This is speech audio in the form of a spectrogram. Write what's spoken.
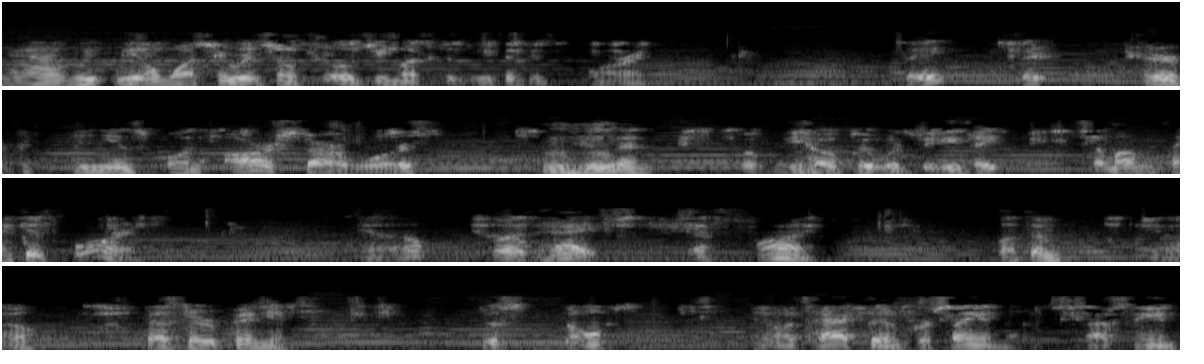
yeah, we, we don't watch the original trilogy much because we think it's boring. See, there, their opinions on our Star Wars hmm isn't what we hoped it would be. They some of them think it's boring, you know. But hey, that's fine. Let them, you know, that's their opinion. Just don't, you know, attack them for saying that. I've seen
